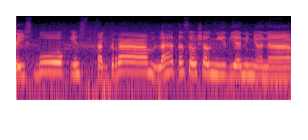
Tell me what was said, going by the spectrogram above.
Facebook, Instagram, lahat ng social media ninyo na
